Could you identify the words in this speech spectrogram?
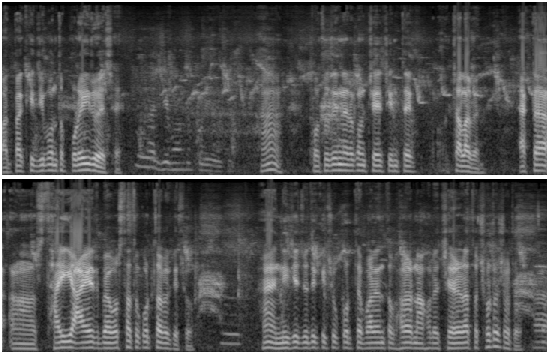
বাদবাকি জীবন তো পড়েই রয়েছে। হুম, আর জীবন তো পড়ে গেছে হ্যাঁ কতদিন এরকম চেয়ে চিনতে চালাবেন? একটা স্থায়ী আয়ের ব্যবস্থা তো করতে হবে কিছু। হ্যাঁ নিজে যদি কিছু করতে পারেন তো ভালো না হলে ছেলেরা তো ছোট ছোট। হ্যাঁ।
